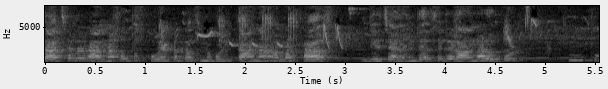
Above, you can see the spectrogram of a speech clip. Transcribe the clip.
তাছাড়া রান্না করতে খুব একটা পছন্দ করি তা না। আমার ফার্স্ট যে চ্যানেলটা সেটা রান্নার ওপর কিন্তু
